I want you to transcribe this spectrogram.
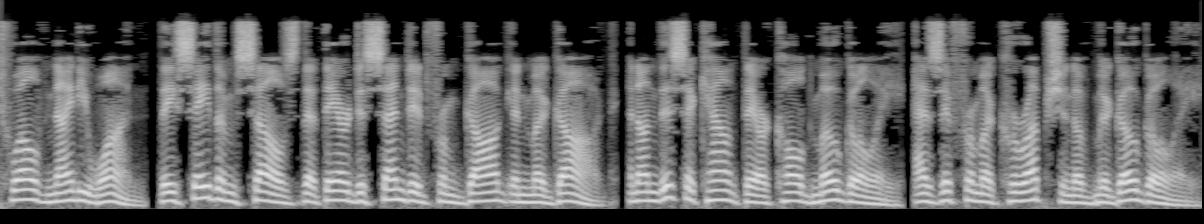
1291, they say themselves that they are descended from Gog and Magog, and on this account they are called Mogoli, as if from a corruption of Magogoli.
